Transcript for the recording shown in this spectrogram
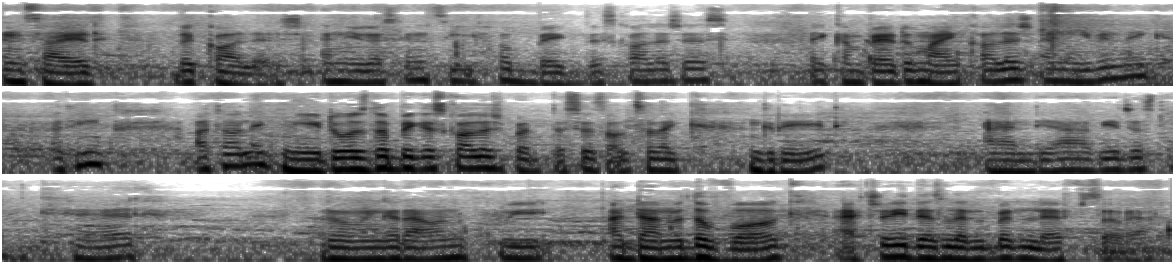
inside the college and you guys can see how big this college is like compared to my college and even like i think i thought like NAIT is the biggest college but this is also like great and yeah we're just like here roaming around. We are done with the work. Actually there's a little bit left so yeah.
